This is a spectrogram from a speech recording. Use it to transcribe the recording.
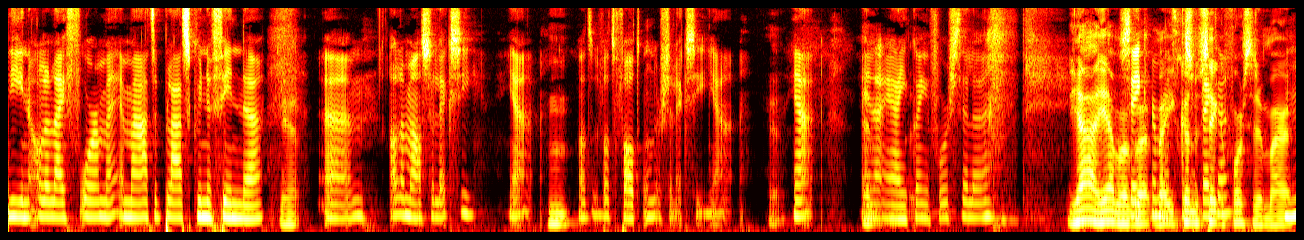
die in allerlei vormen en maten plaats kunnen vinden. Ja. Um, allemaal selectie. Ja, Hm. wat, wat valt onder selectie? Ja. Ja. ja. En En- nou ja, je kan je voorstellen. Ja, ja, maar, maar, je kan het zeker voorstellen, maar Mhm.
